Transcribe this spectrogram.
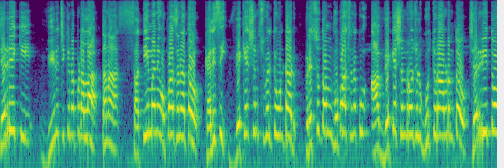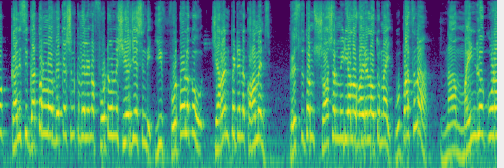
చెర్రీకి వీలు చిక్కినప్పుడల్లా తన సతీమణి ఉపాసనతో కలిసి వెకేషన్స్ వెళ్తూ ఉంటాడు. ప్రస్తుతం ఉపాసనకు ఆ వెకేషన్ రోజులు గుర్తు రావడంతో చెర్రీతో కలిసి గతంలో వెకేషన్కు వెళ్ళిన ఫోటోలను షేర్ చేసింది. ఈ ఫోటోలకు చరణ్ పెట్టిన కామెంట్స్ ప్రస్తుతం సోషల్ మీడియాలో వైరల్ అవుతున్నాయి. ఉపాసన నా మైండ్లో కూడా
